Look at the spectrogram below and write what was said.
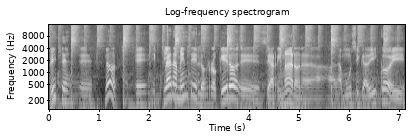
¿Viste? Eh, no, eh, eh, claramente los rockeros eh, se arrimaron a, a la música disco y,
